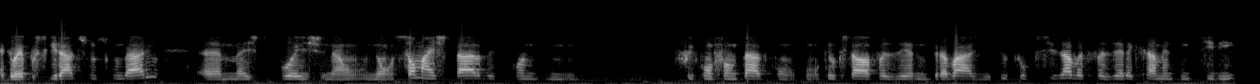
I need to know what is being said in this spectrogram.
Acabei por seguir artes no secundário, uh, mas depois, não, não, só mais tarde, quando fui confrontado com, com aquilo que estava a fazer no trabalho e aquilo que eu precisava de fazer, é que realmente me decidi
